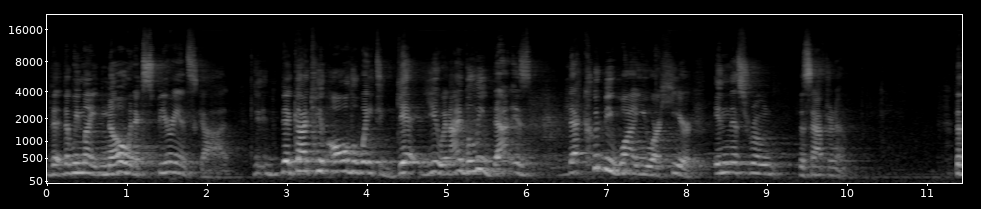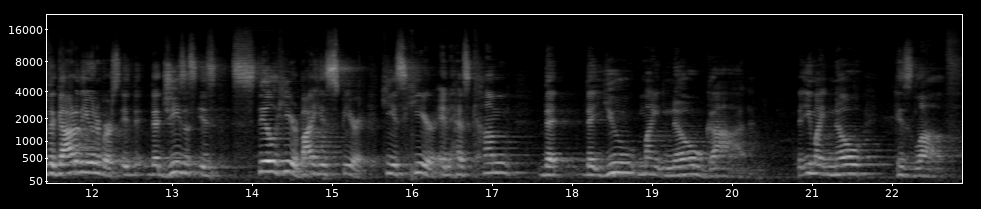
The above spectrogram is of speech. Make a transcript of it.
That, that we might know and experience God. That God came all the way to get you. And I believe that is that could be why you are here in this room this afternoon. That the God of the universe, that Jesus is still here by his Spirit. He is here and has come that, that you might know God, that you might know his love.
